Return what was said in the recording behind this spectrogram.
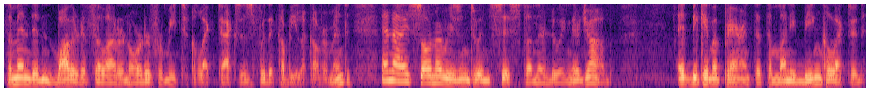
The men didn't bother to fill out an order for me to collect taxes for the Kabila government, and I saw no reason to insist on their doing their job. It became apparent that the money being collected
